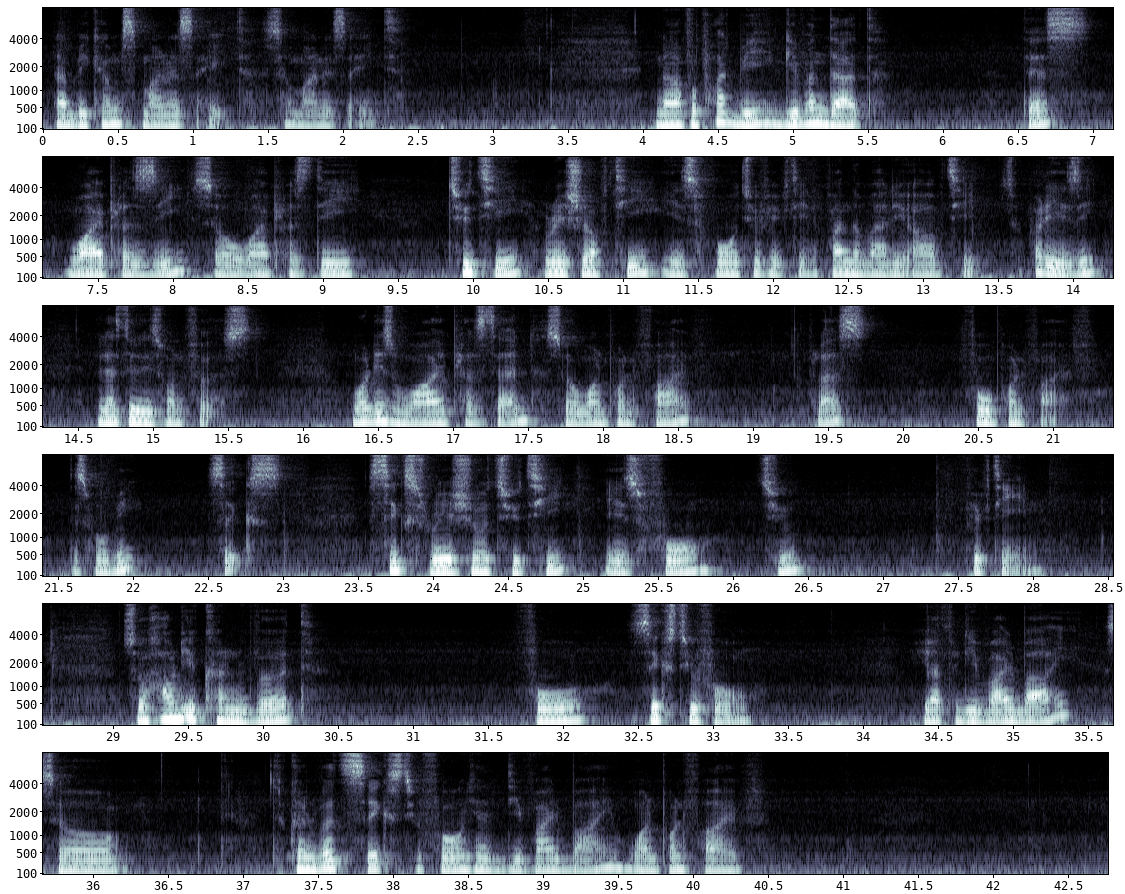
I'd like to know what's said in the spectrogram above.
That becomes minus 8. So minus 8. Now for part B, given that this y plus z, so y plus d to t, ratio of t is 4 to 15. Find the value of t. So pretty easy. Let's do this one first. What is y plus z? So 1.5 plus 4.5. This will be 6. 6 ratio to t is 4 to 15. So how do you convert 4, 6 to 4? You have to divide by, so to convert 6 to 4, you have to divide by 1.5.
